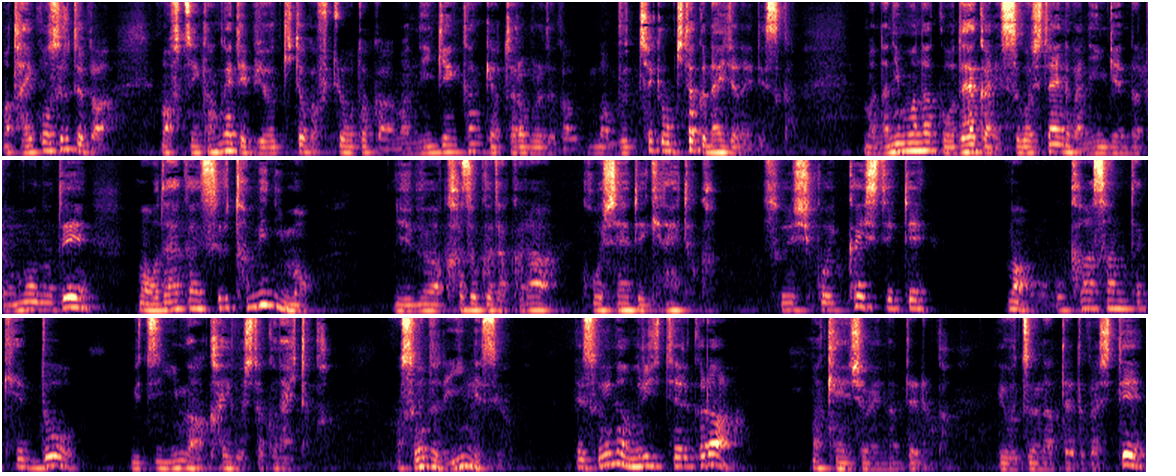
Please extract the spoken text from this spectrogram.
まあ、対抗するというか、まあ、普通に考えて病気とか不調とか、まあ、人間関係のトラブルとか、まあ、ぶっちゃけ起きたくないじゃないですか。まあ、何もなく穏やかに過ごしたいのが人間だと思うので、まあ、穏やかにするためにも自分は家族だからこうしないといけないとかそういう思考を一回捨ててまあお母さんだけど別に今は介護したくないとか、まあ、そういうのでいいんですよ。でそういうのを無理してやるから、まあ、腱鞘炎になったりとか腰痛になったりとかして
